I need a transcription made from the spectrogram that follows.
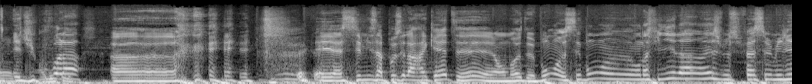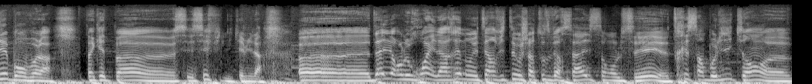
Ouais, et du coup, voilà. euh, et elle s'est mise à poser la raquette et en mode bon, euh, c'est bon, on a fini là, ouais, je me suis fait assez humilier. Bon, voilà, t'inquiète pas, c'est c'est fini, Camilla. Euh, d'ailleurs, le roi et la reine ont été invités au château de Versailles, ça on le sait, très symbolique. hein.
